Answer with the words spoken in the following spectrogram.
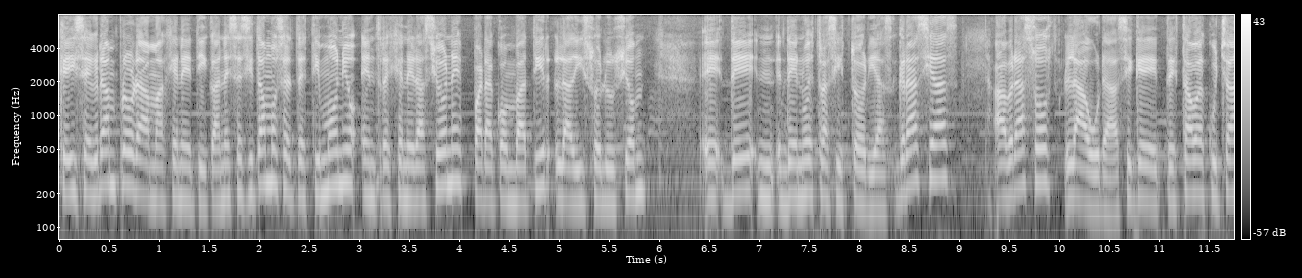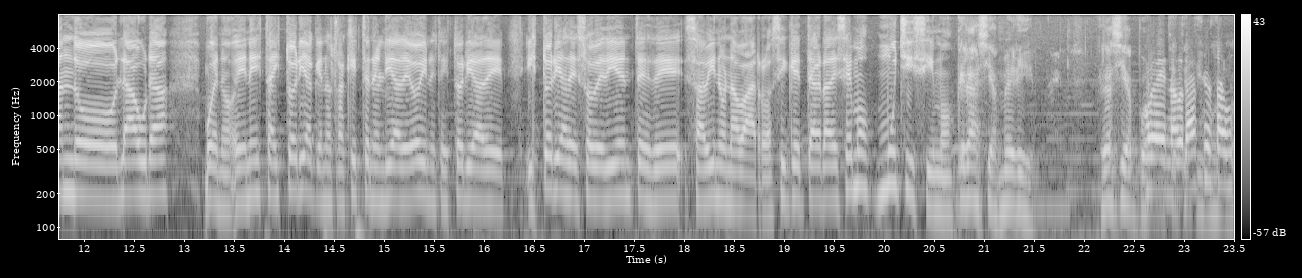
que dice, gran programa genética, necesitamos el testimonio entre generaciones para combatir la disolución eh, de, de nuestras historias. Gracias, abrazos, Laura. Así que te estaba escuchando, Laura, bueno, en esta historia que nos trajiste en el día de hoy, en esta historia de historias desobedientes de Sabino Navarro. Así que te agradecemos muchísimo. Gracias, Mary. Gracias por Bueno, este gracias a,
